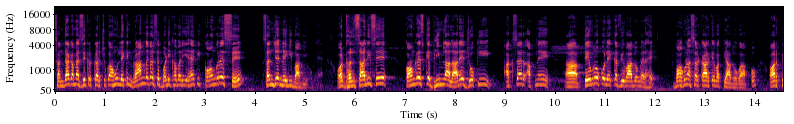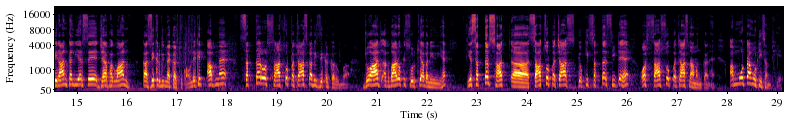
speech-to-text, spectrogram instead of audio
संध्या का मैं ज़िक्र कर चुका हूँ, लेकिन रामनगर से बड़ी खबर यह है कि कांग्रेस से संजय नेगी बागी हो गए। और घनसाली से कांग्रेस के भीमलाल आरे जो कि अक्सर अपने तेवरों को लेकर विवादों में रहे। बहुगुणा सरकार के वक्त याद होगा आपको। और पिरान कलियर से जय भगवान का ज़िक्र भी मैं कर चुका हूँ। लेकिन अब मैं 70 और 750 का भी ज़िक्र करूँगा, जो आज अखबारों की सुर्खियाँ बनी हुई हैं। ये 70 सात सात सौ पचास, क्योंकि 70 सीटें हैं और 750 नामांकन हैं। अब मोटा मोटी समझिए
